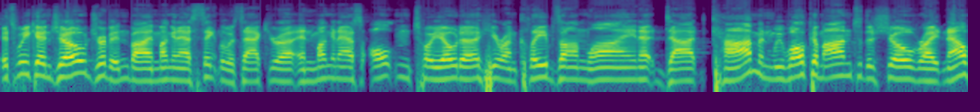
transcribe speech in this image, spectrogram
It's Weekend Joe, driven by Mungenast St. Louis Acura and Mungenast Alton Toyota here on ClaibsOnline.com. And we welcome on to the show right now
